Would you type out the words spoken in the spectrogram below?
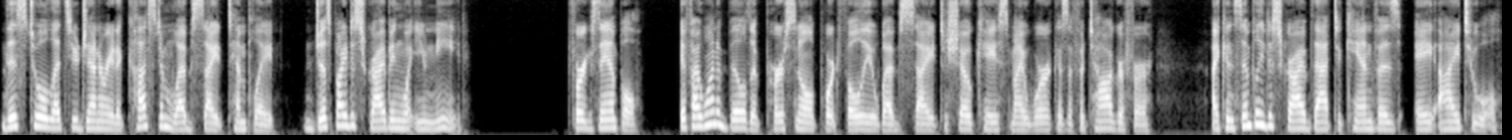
This tool lets you generate a custom website template just by describing what you need. For example, if I want to build a personal portfolio website to showcase my work as a photographer, I can simply describe that to Canva's AI tool.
